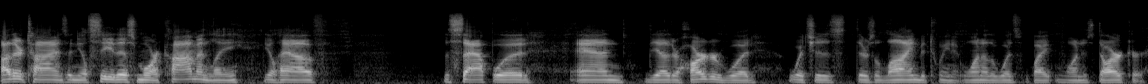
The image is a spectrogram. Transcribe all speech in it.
Other times, and you'll see this more commonly, you'll have the sapwood and the other harder wood, which is there's a line between it. One of the wood's white and one is darker.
